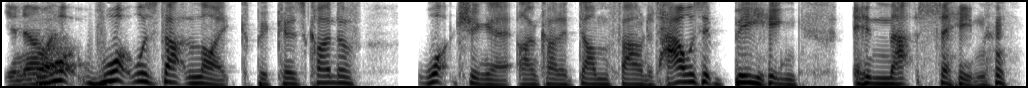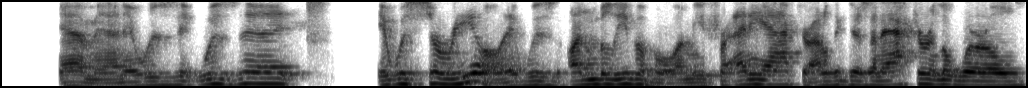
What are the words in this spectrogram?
You know it. what what was that like? Because kind of watching it, I'm kind of dumbfounded. How was it being in that scene? Yeah, man. It was it was uh, it was surreal. It was unbelievable. I mean, for any actor, I don't think there's an actor in the world,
